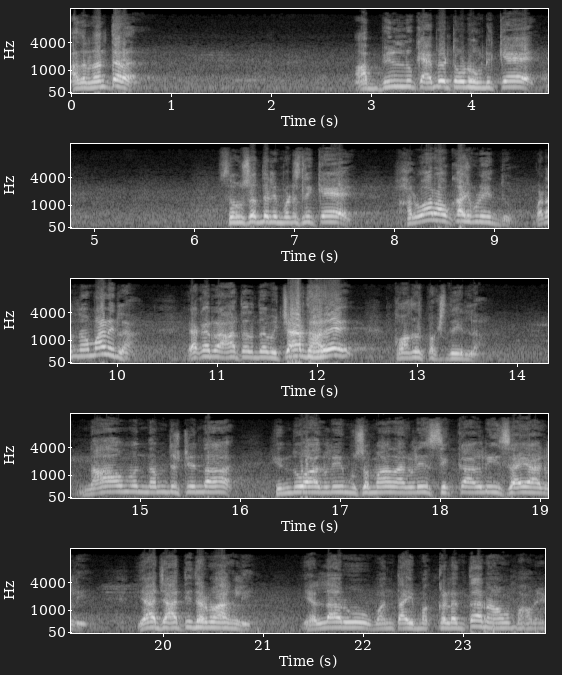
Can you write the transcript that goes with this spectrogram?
ಅದರ ನಂತರ ಆ ಬಿಲ್ಲು ಕ್ಯಾಬಿನೆಟ್ ತಗೊಂಡು ಹೋಗ್ಲಿಕ್ಕೆ ಸಂಸತ್ತಲ್ಲಿ ಮಂಡಿಸ್ಲಿಕ್ಕೆ ಹಲವಾರು ಅವಕಾಶಗಳು ಇದ್ದು ಬಟ್ ನಾವು ಮಾಡಿಲ್ಲ. ಯಾಕಂದ್ರೆ ಆ ಥರದ ವಿಚಾರಧಾರೆ ಕಾಂಗ್ರೆಸ್ ಪಕ್ಷದ ಇಲ್ಲ. ನಾವು ನಮ್ಮ ದೃಷ್ಟಿಯಿಂದ ಹಿಂದೂ ಆಗಲಿ, ಮುಸಲ್ಮಾನ್ ಆಗಲಿ, ಸಿಖ್ ಆಗಲಿ, ಇಸಾಯಿ ಆಗಲಿ, ಯಾ ಜಾತಿ ಧರ್ಮ ಆಗಲಿ, ಎಲ್ಲರೂ ಒಂದು ತಾಯಿ ಮಕ್ಕಳಂತ ನಾವು ಭಾವನೆ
